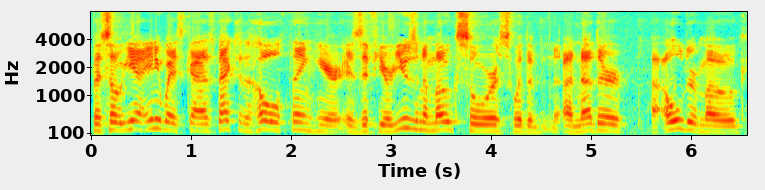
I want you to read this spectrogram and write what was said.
But so yeah, anyways guys, back to the whole thing here is if you're using a Moog source with a, another uh, older Moog,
